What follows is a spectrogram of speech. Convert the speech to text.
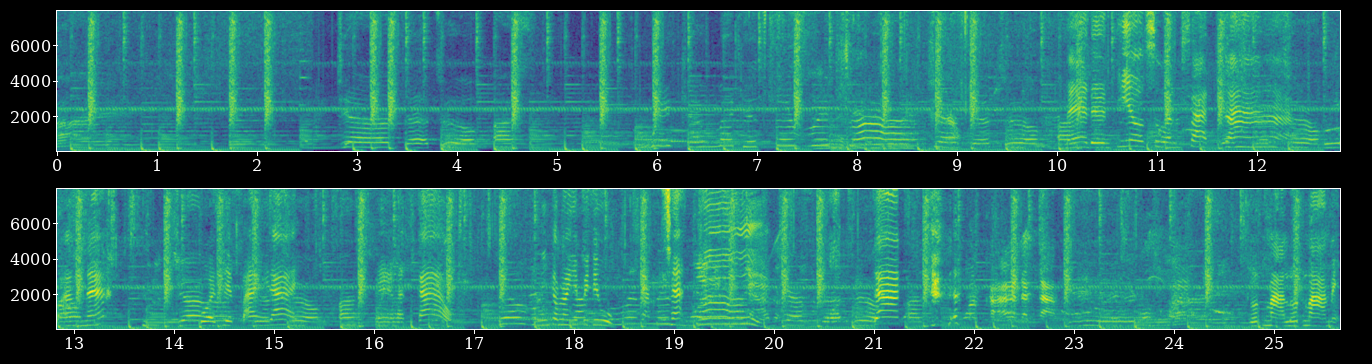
time. Just the two of us. แม่เดินเที่ยวสวนสัตว์จ้าดูเอานะกลัวจะไปได้เดละเก้าอันนี้กำลังจะไปดูชะนีจักขาดัง รถมารถมาแม่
